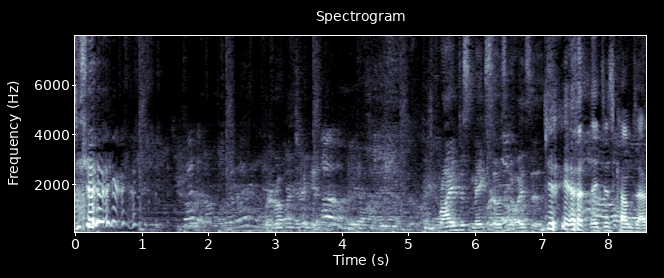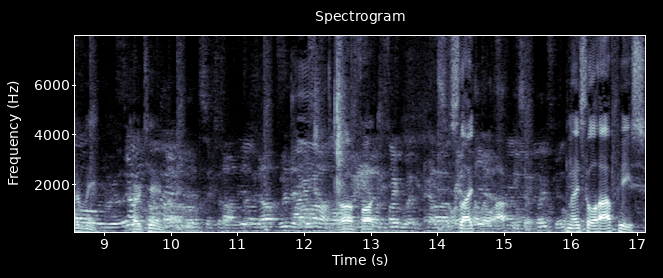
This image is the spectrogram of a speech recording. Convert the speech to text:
Brian just makes those noises. yeah, it just comes out of me. Cartoon. Oh fuck. Nice little half piece.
